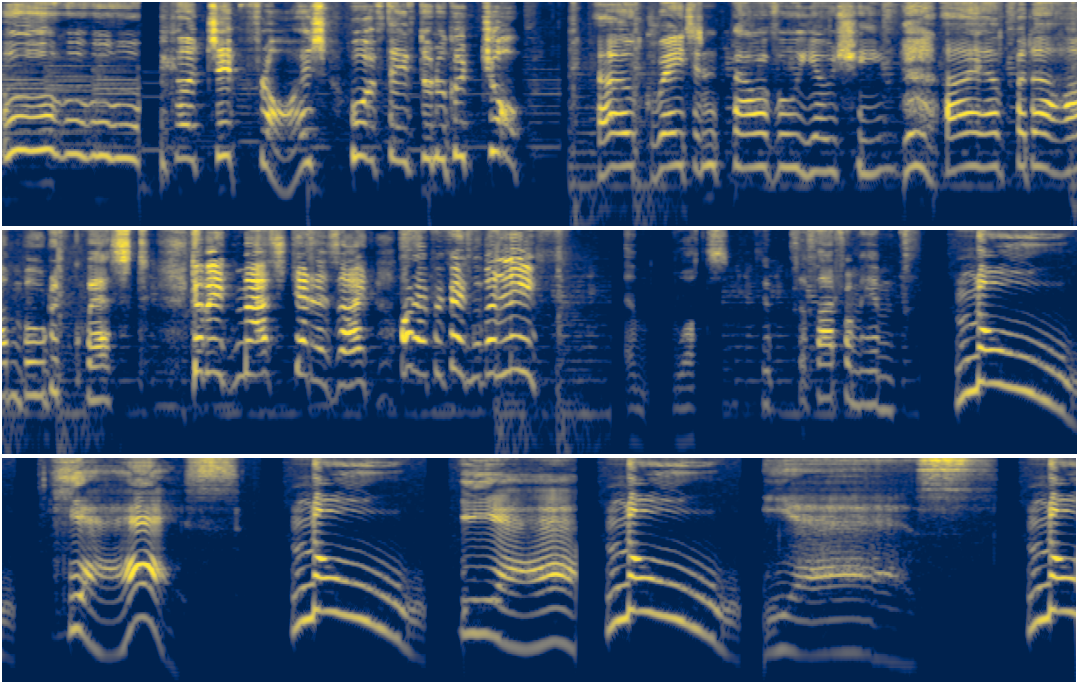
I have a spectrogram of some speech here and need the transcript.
Oh, we can't flies. What if they've done a good job? Oh, great and powerful Yoshi, I have but a humble request. Commit mass genocide on everything with a leaf! Um, what? Apart from him. No! Yes! No! Yeah! No! Yes! No!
